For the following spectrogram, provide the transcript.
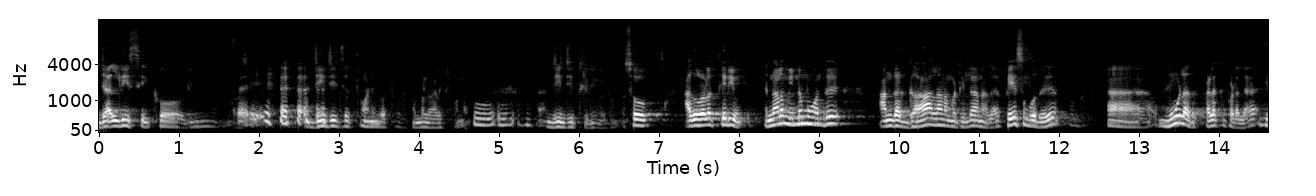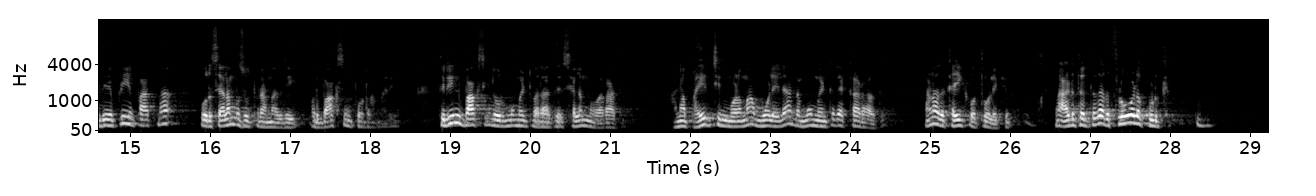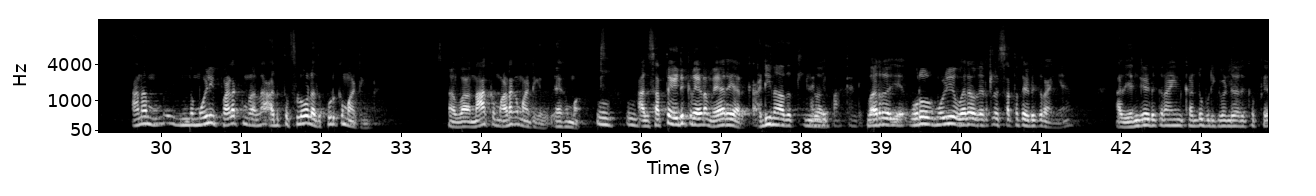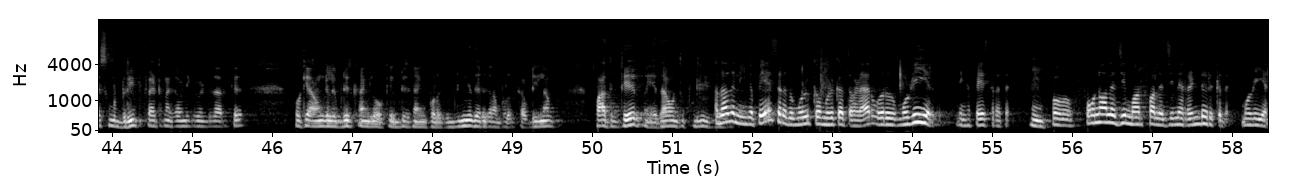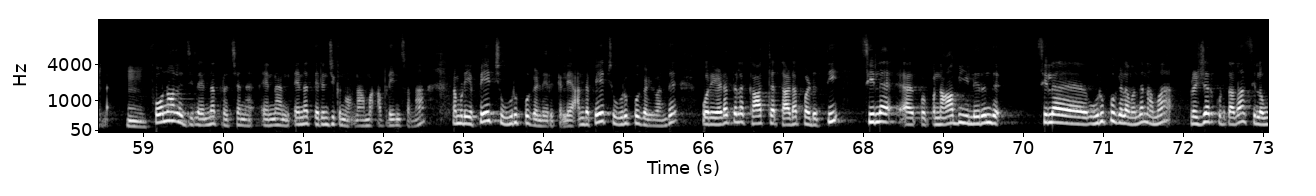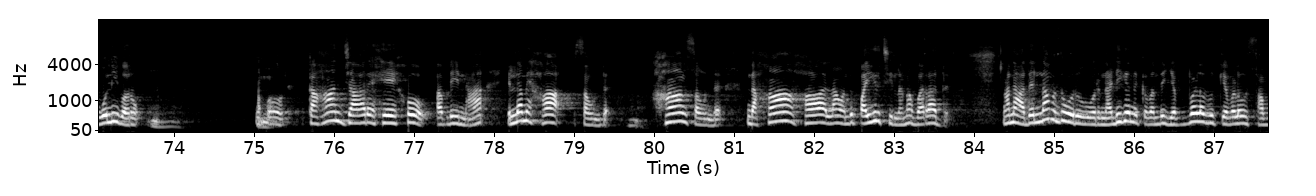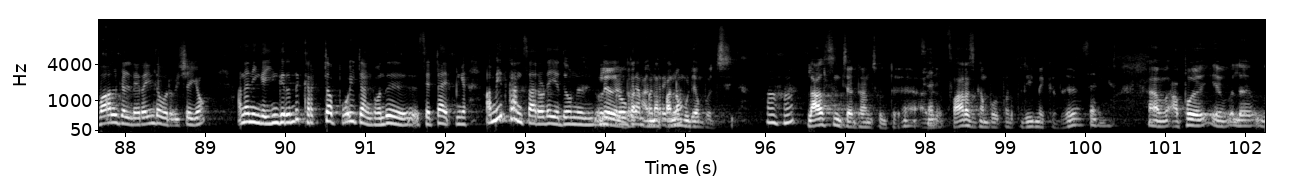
ஜல்தி சீக்கோ அப்படின்னு சரி. ஜிஜி ஜெத்வானின்னு ஒருத்தரோட கம்பெனியில் வேலைக்கு போனார். ஜிஜி ட்ரேடிங் கம்பெனி ஸோ அது ஓரளவு தெரியும். இருந்தாலும் இன்னமும் வந்து அந்த காலாம் நம்மகிட்ட இல்லாதனால பேசும்போது மூளை அது பழக்கப்படலை. இது எப்படி பார்த்தோன்னா ஒரு சிலம்பு சுற்றுற மாதிரி ஒரு பாக்ஸிங் போடுற மாதிரி. திடீர்னு பாக்ஸிங்கில் ஒரு மூமெண்ட் வராது சிலம்பு வராது. ஆனால் பயிற்சியின் மூலமாக மூளையில் அந்த மூமெண்ட்டு ரெக்கார்ட் ஆகுது. ஆனால் அது கைக்கு ஒத்துழைக்குது. ஆனால் அடுத்தடுத்தது அது ஃப்ளோவில் கொடுக்குது. ஆனால் இந்த மொழி பழக்கம்னா அடுத்த ஃப்ளோவில் அது கொடுக்க மாட்டேங்குது. நாக்கு மடங்க மாட்டேங்குது வேகமாக. அது சத்தம் எடுக்கிற இடம் வேறையா இருக்கு. அடிநாதத்துல வர்ற ஒரு ஒரு மொழி வேற ஒரு இடத்துல சத்தத்தை எடுக்கிறாங்க. அது எங்கே எடுக்கிறாங்கன்னு கண்டுபிடிக்க வேண்டியதாக இருக்குது பேசும்போது ப்ரீத் பேட்டர்னை கவனிக்க வேண்டியதாக இருக்குது ஓகே அவங்க இப்படி இருக்காங்களோ ஓகே இப்படி இருக்காங்க போல இப்படி இங்கே எடுக்கிறான் போல இருக்கு அப்படிலாம் பார்த்துக்கிட்டே இருப்பேன். ஏதாவது வந்து புரியுது அதாவது நீங்க பேசுறது முழுக்க முழுக்க தொடர் ஒரு மொழியியல் நீங்க பேசுறது. இப்போ ஃபோனாலஜி மார்ஃபாலஜின்னு ரெண்டு இருக்குது மொழியல்ல ஃபோனாலஜியில் என்ன பிரச்சனை என்ன என்ன தெரிஞ்சுக்கணும் நாம அப்படின்னு சொன்னா நம்முடைய பேச்சு உறுப்புகள் இருக்கு இல்லையா? அந்த பேச்சு உறுப்புகள் வந்து ஒரு இடத்துல காற்றை தடப்படுத்தி சில இப்போ நாபியிலிருந்து சில உறுப்புகளை வந்து நம்ம ப்ரெஷர் கொடுத்தாதான் சில ஒலி வரும். இப்போ கஹான் ஜார ஹே ஹோ அப்படின்னா எல்லாமே ஹா சவுண்டு. ஹா சவுண்டு. இந்த ஹா ஹா எல்லாம் வந்து பயிற்சி இல்லைன்னா வராது. ஆனா அதெல்லாம் வந்து ஒரு ஒரு நடிகனுக்கு வந்து எவ்வளவுக்கு எவ்வளவு சவால்கள் நிறைந்த ஒரு விஷயம். ஆனா நீங்க இங்கிருந்து கரெக்டா போயிட்டு அங்க வந்து செட் ஆயிருக்கீங்க அமீர் கான் சாரோட ஏதோ ஒன்று ப்ரோக்ராம் பண்ண முடியாமல் போச்சு. லால் சிங் சட்டான்னு சொல்லிட்டு அது ஃபாரஸ்ட் கம்பௌண்ட் படத்து ரீமேக் அது. சரிங்க. அப்போ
